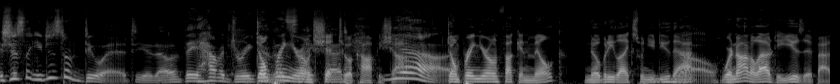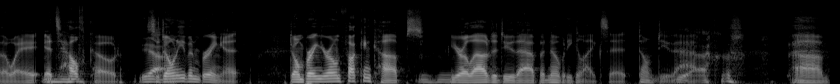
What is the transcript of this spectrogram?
It's just like you just don't do it, you know. If they have a drink, Don't bring your own like shit that- to a coffee shop. Yeah. Don't bring your own fucking milk. Nobody likes when you do that. No. We're not allowed to use it, by the way. It's health code. Yeah. So don't even bring it. Don't bring your own fucking cups. You're allowed to do that, but nobody likes it. Don't do that. Yeah. Um,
